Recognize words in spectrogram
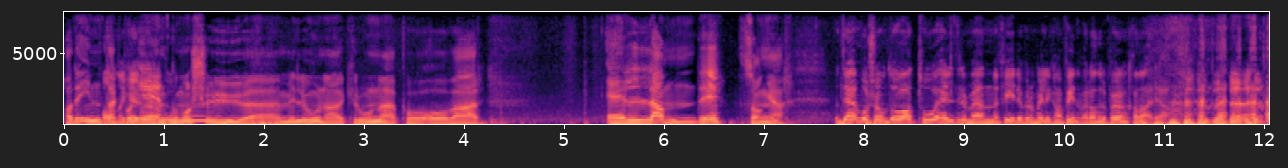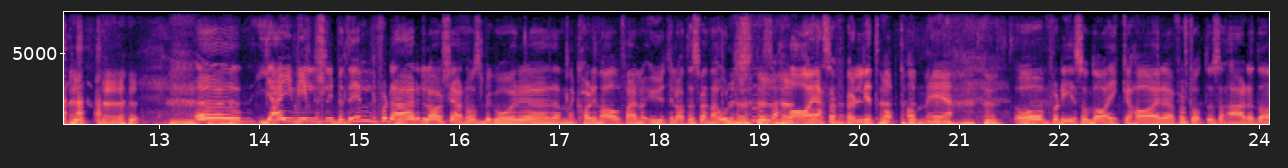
hadde inntekt på 1,7 eh, millioner kroner på å være elendig sanger. Det er morsomt òg at to eldre menn med fire promille kan finne hverandre på Gran Canaria. Eh, jeg vil slippe til, for der Lars Kjernås begår eh, den kardinalfeilen og utelater Svenna Olsen, så har jeg selvfølgelig tatt han med. Og for de som da ikke har forstått det, så er det da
